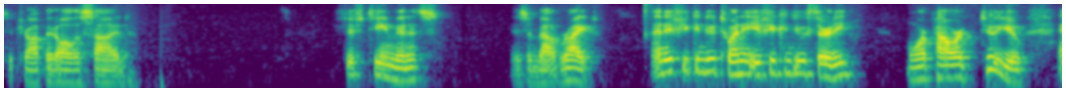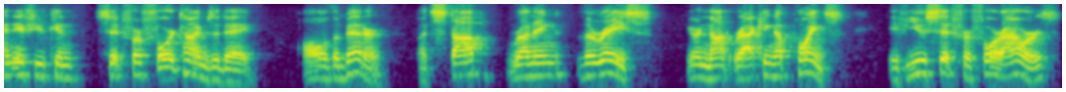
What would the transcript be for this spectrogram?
to drop it all aside. 15 minutes is about right. And if you can do 20, if you can do 30, more power to you. And if you can sit for four times a day, all the better. But stop running the race. You're not racking up points. If you sit for four hours,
